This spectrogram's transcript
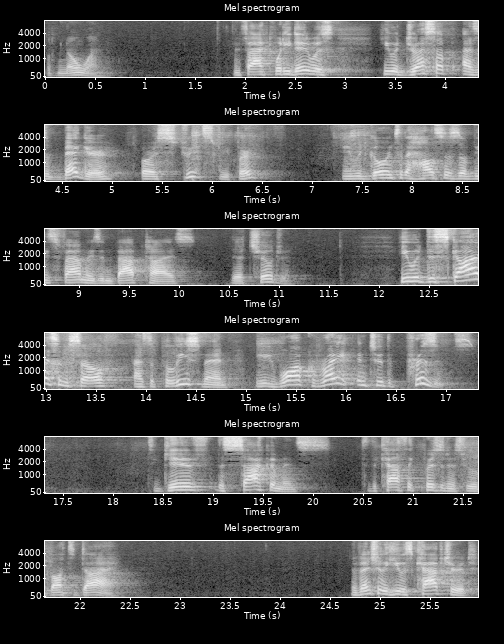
of no one. In fact, what he did was he would dress up as a beggar or a street sweeper, and he would go into the houses of these families and baptize their children. He would disguise himself as a policeman, and he'd walk right into the prisons to give the sacraments to the Catholic prisoners who were about to die. Eventually, he was captured,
